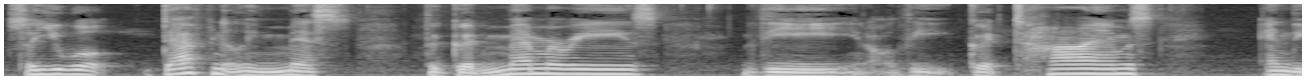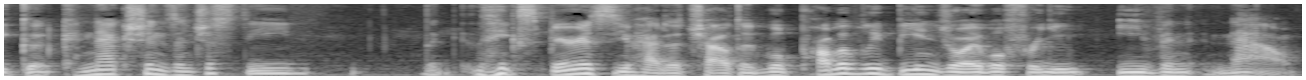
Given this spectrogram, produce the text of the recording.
So you will definitely miss the good memories, the you know the good times and the good connections and just the the, the experiences you had as a childhood will probably be enjoyable for you even now.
